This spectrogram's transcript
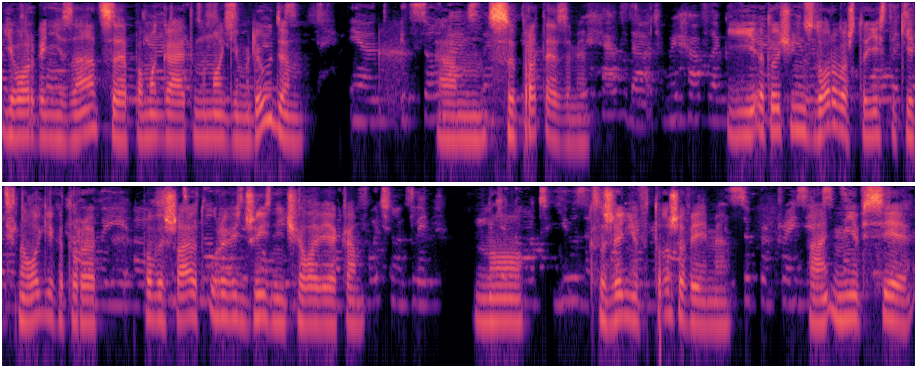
его организация помогает многим людям, с протезами. И это очень здорово, что есть такие технологии, которые uh, повышают уровень жизни человека. Но, к сожалению, в то же время а, не все,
